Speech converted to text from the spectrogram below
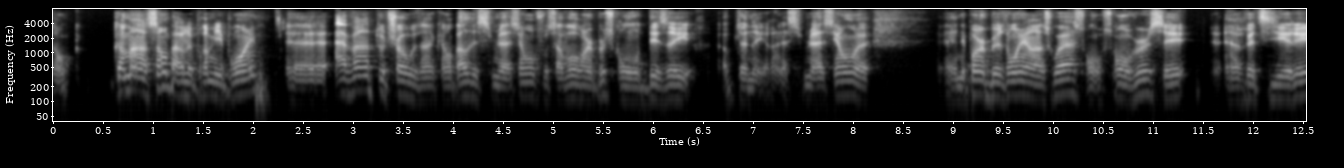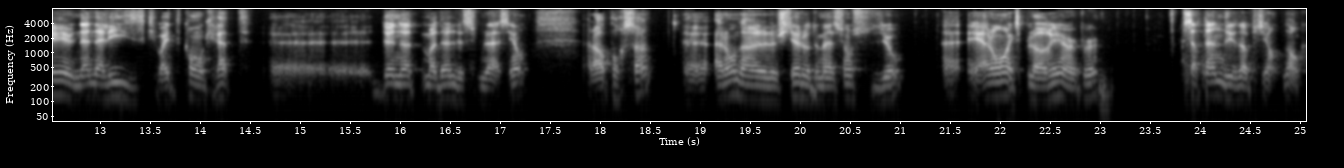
donc, commençons par le premier point. avant toute chose, hein, quand on parle de simulation, il faut savoir un peu ce qu'on désire obtenir. Hein. La simulation, n'est pas un besoin en soi. Ce qu'on veut, c'est euh, retirer une analyse qui va être concrète euh, de notre modèle de simulation. Alors pour ça, allons dans le logiciel Automation Studio et allons explorer un peu certaines des options. Donc,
